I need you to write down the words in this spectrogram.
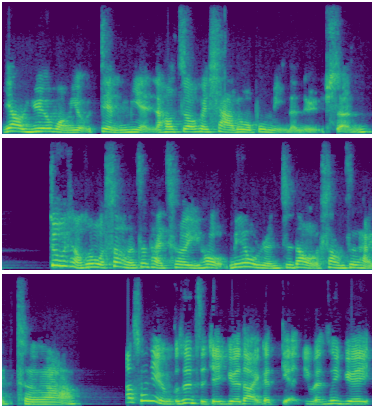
要约网友见面，然后之后会下落不明的女生，就我想说，我上了这台车以后，没有人知道我上这台车啊，啊，所以你们不是直接约到一个点，你们是约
